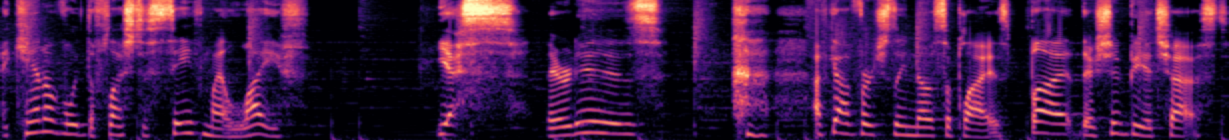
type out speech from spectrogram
I can't avoid the flesh to save my life. Yes, there it is. I've got virtually no supplies, but there should be a chest.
